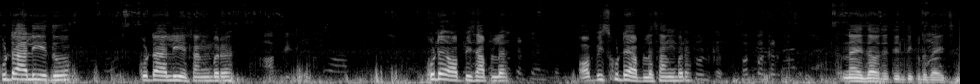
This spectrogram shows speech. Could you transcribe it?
कुठं आली आहे तू? कुठं आली आहे सांग बरं. कुठे आहे ऑफिस आपलं? ऑफिस कुठे आहे आपलं? सांग बरं. नाही जाऊ देतील तिकडं जायचं.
